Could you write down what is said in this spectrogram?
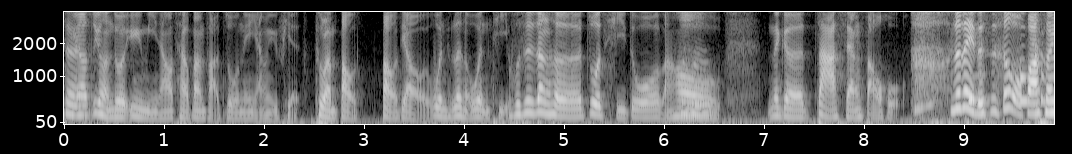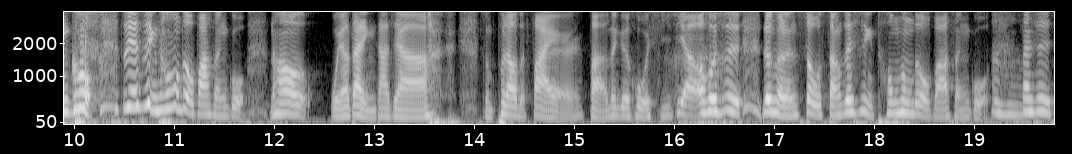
对，要用很多玉米，然后才有办法做那洋芋片，突然爆爆掉，问任何问题，或是任何做奇多，然后那个炸箱着火、嗯、之类的事都有发生过，这些事情通通都有发生过，然后。我要带领大家，什么 put out the fire，把那个火熄掉，或是任何人受伤，这些事情通通都有发生过。嗯、但是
